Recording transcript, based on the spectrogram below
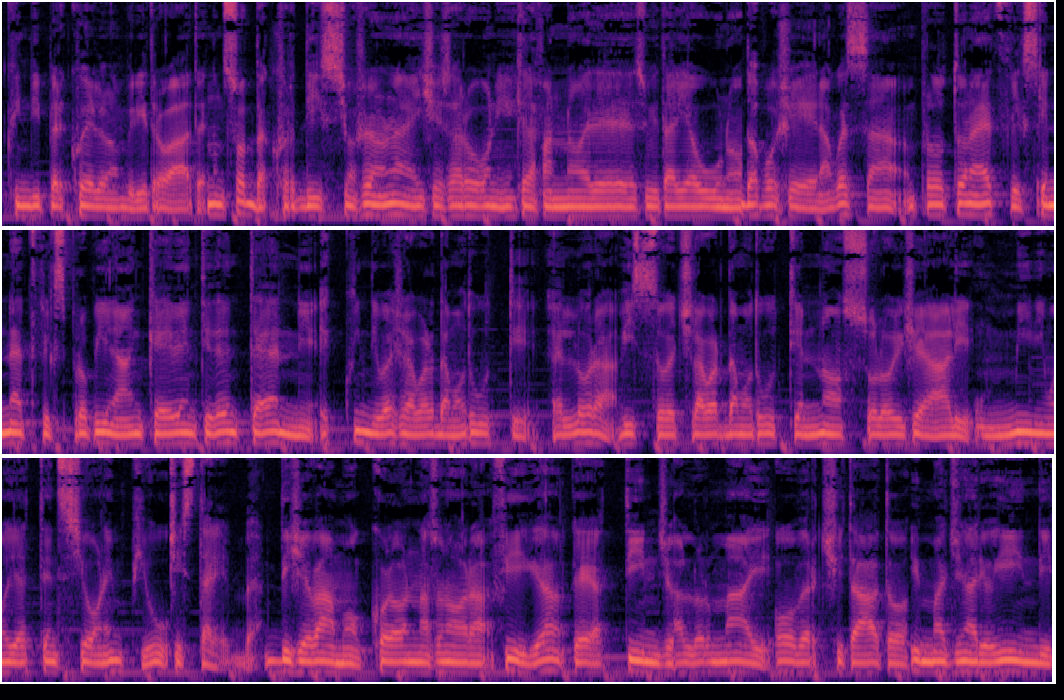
quindi per quello non vi ritrovate. Non sono d'accordissimo, cioè non è i Cesaroni che la fanno vedere su Italia 1 dopo cena, questo è un prodotto Netflix che Netflix propina anche ai 20-30 anni e quindi poi ce la guardiamo tutti e allora visto che ce la guardiamo tutti e non solo liceali, un minimo di attenzione in più ci starebbe. Dicevamo colonna sonora figa che attinge all'ormai overcitato immaginario indie,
